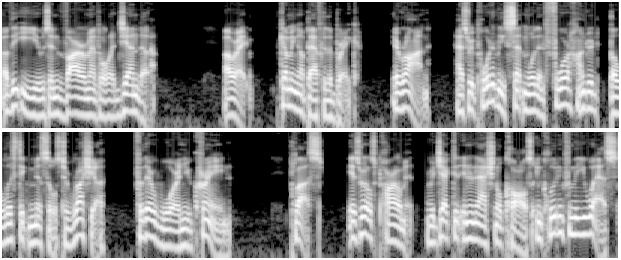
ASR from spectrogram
of the EU's environmental agenda. All right, coming up after the break, Iran has reportedly sent more than 400 ballistic missiles to Russia for their war in Ukraine. Plus, Israel's parliament rejected international calls, including from the U.S.,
